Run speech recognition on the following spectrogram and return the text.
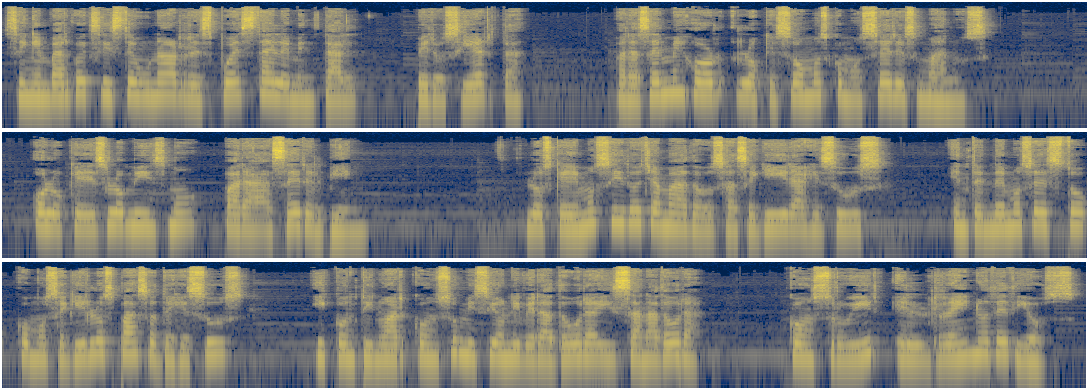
Sin embargo, existe una respuesta elemental, pero cierta, para ser mejor lo que somos como seres humanos, o lo que es lo mismo para hacer el bien. Los que hemos sido llamados a seguir a Jesús, entendemos esto como seguir los pasos de Jesús y continuar con su misión liberadora y sanadora, construir el reino de Dios.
